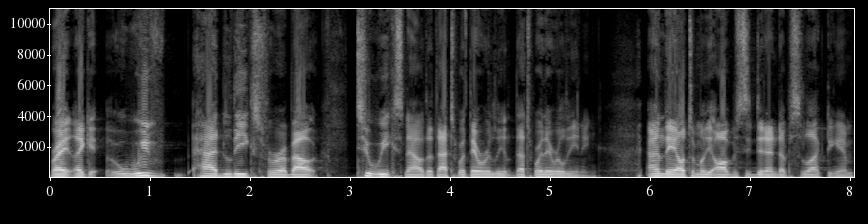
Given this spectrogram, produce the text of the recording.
right? Like we've had leaks for about two weeks now that that's what they were. Le- that's where they were leaning, and they ultimately obviously did end up selecting him.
